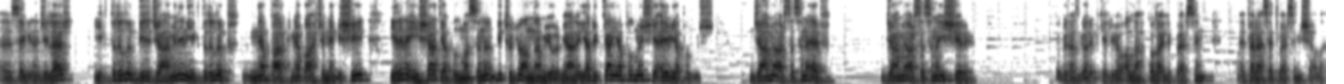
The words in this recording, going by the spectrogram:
e, sevgiliciler yıktırılıp bir caminin yıktırılıp ne park ne bahçe ne bir şey yerine inşaat yapılmasını bir türlü anlamıyorum. Yani ya dükkan yapılmış ya ev yapılmış. Cami arsasına ev, cami arsasına iş yeri. Bu biraz garip geliyor. Allah kolaylık versin, e, feraset versin inşallah.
